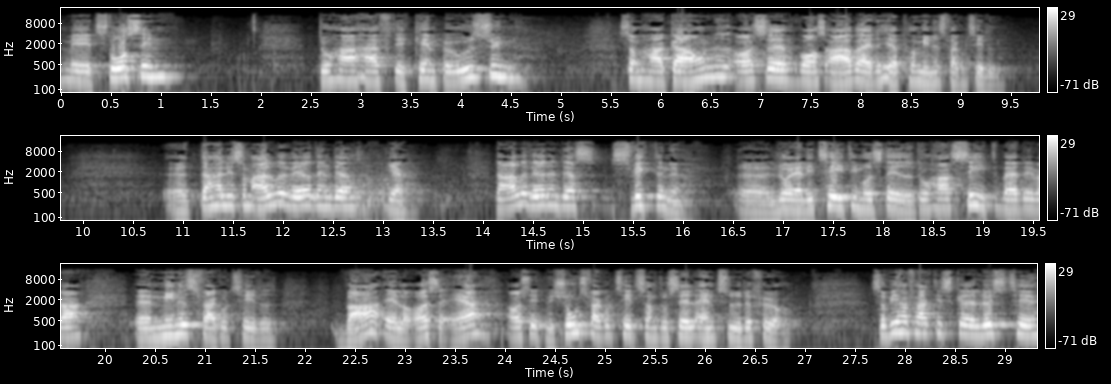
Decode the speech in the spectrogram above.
med et stort sind. Du har haft et kæmpe udsyn, som har gavnet også vores arbejde her på Mindesfakultetet. Øh, der har ligesom aldrig været den der, ja, der har aldrig været den der svigtende øh, loyalitet imod stedet. Du har set, hvad det var, øh, Mindesfakultetet var eller også er også et missionsfakultet, som du selv antydede før. Så vi har faktisk øh, lyst til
